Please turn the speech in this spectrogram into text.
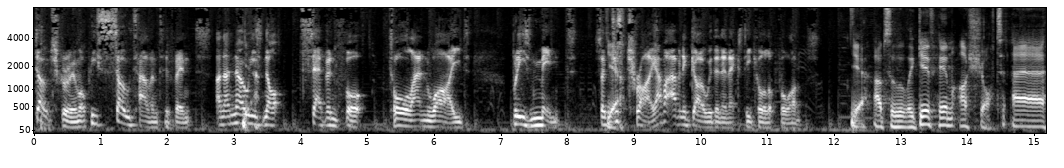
don't screw him up. He's so talented, Vince. And I know yeah. he's not seven foot tall and wide, but he's mint. So yeah. just try. How about having a go with an NXT call up for once? Yeah, absolutely. Give him a shot. Uh,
